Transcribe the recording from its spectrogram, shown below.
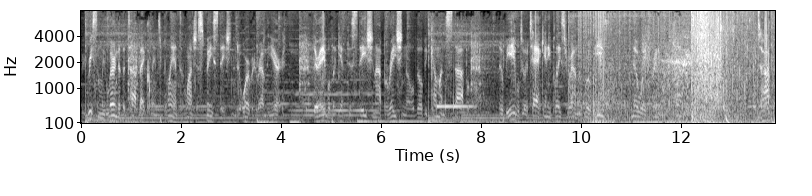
We recently learned of the Toppat clan's plan to launch a space station into orbit around the Earth. If they're able to get this station operational, they'll become unstoppable. They'll be able to attack any place around the world easily, with no way for anyone to counter them. The Toppats.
